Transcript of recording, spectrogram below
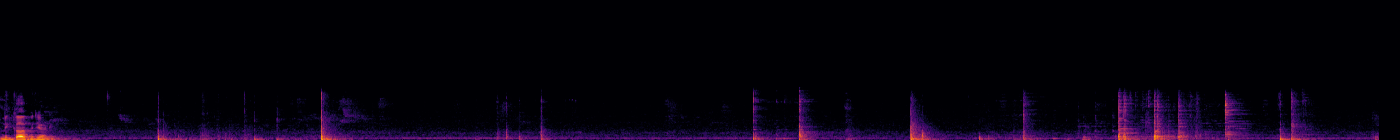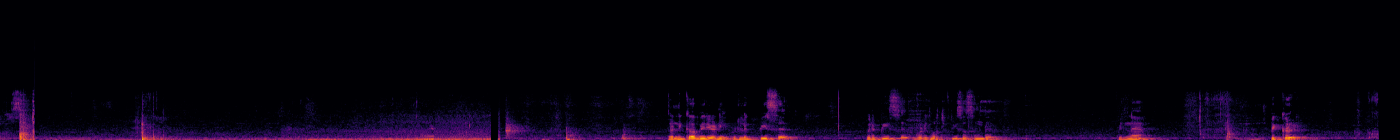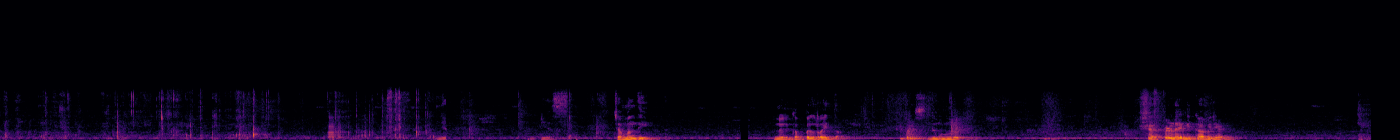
നിക്കാ ബിരിയാണി നിക്കാ ബിരിയാണി ഒരു ലെഗ് പീസ് ഒരു പീസ് ഇവിടെ കുറച്ച് പീസസ് ഉണ്ട്. പിന്നെ പിക്കിൾ യെസ് ചമ്മന്തി. പിന്നെ ഒരു കപ്പൽ റൈത്ത. ഇത് മുന്നൂറ് ഷെഫിള്ള നിക്കാ ബിരിയാണി.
